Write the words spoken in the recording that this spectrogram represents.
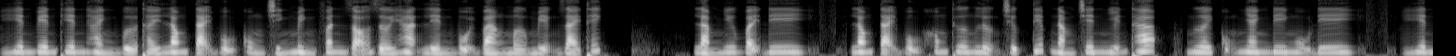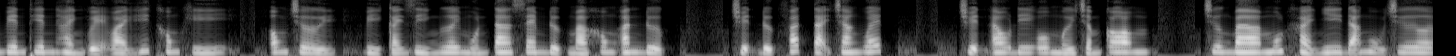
Hiên viên thiên hành vừa thấy Long Tại Vũ cùng chính mình phân rõ giới hạn liền vội vàng mở miệng giải thích. Làm như vậy đi. Long Tại Vũ không thương lượng trực tiếp nằm trên nhuyễn tháp. Ngươi cũng nhanh đi ngủ đi. Hiên viên thiên hành uể oải hít không khí. Ông trời, vì cái gì ngươi muốn ta xem được mà không ăn được? Chuyện được phát tại trang web. Chuyện audio mới.com Chương 31 Khải Nhi đã ngủ chưa?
